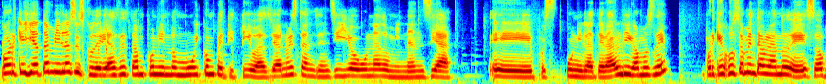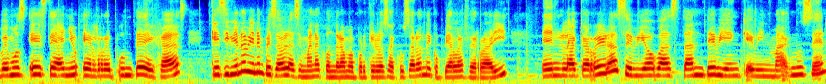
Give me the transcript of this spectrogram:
porque ya también las escuderías se están poniendo muy competitivas, ya no es tan sencillo una dominancia eh, pues unilateral, digámosle, porque justamente hablando de eso, vemos este año el repunte de Haas, que si bien habían empezado la semana con drama porque los acusaron de copiar la Ferrari, en la carrera se vio bastante bien Kevin Magnussen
